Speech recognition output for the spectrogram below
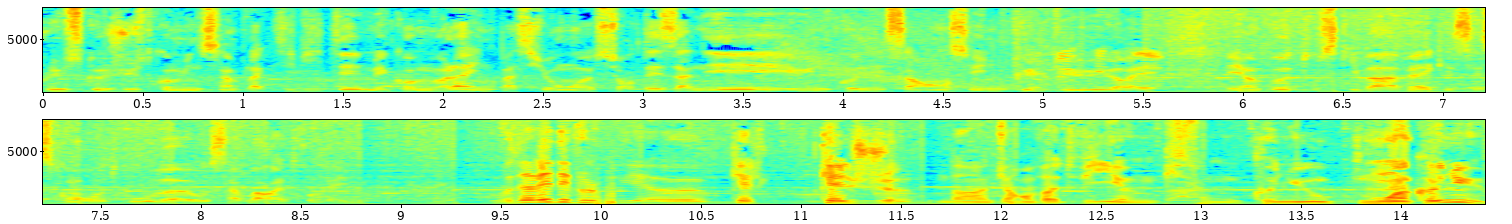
plus que juste comme une simple activité, mais comme voilà une passion sur des années, une connaissance et une culture et, un peu tout ce qui va avec. Et c'est ce qu'on retrouve au savoir être game. Vous avez développé euh, quel- dans- durant votre vie euh, qui sont connus ou moins connus?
